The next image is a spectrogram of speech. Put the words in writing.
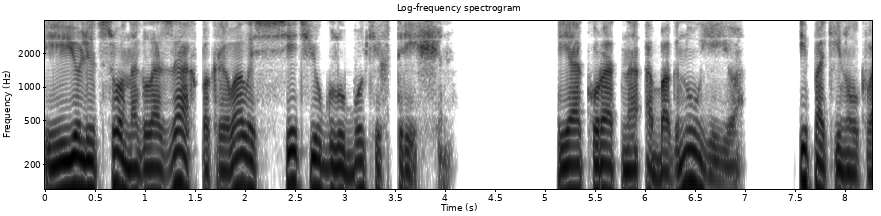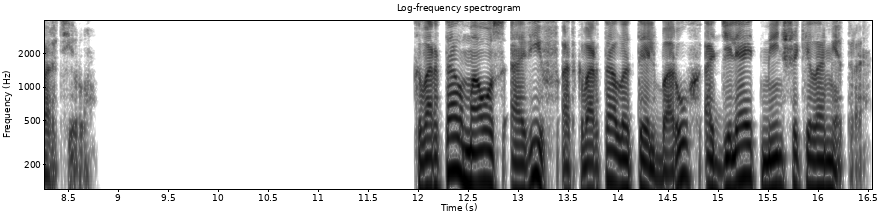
и ее лицо на глазах покрывалось сетью глубоких трещин. Я аккуратно обогнул ее и покинул квартиру. Квартал Маос-Авив от квартала Тель-Барух отделяет меньше километра,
